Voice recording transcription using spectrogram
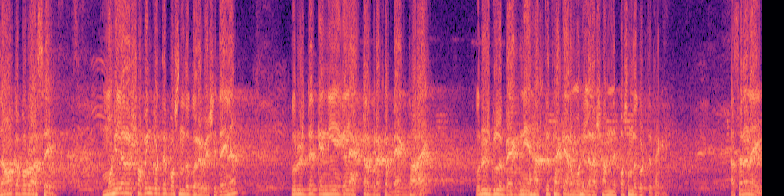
জামা কাপড়ও আছে। মহিলারা শপিং করতে পছন্দ করে বেশি, তাই না? পুরুষদেরকে নিয়ে গেলে একটার পর একটা ব্যাগ ধরায়। পুরুষগুলো ব্যাগ নিয়ে হাঁটতে থাকে আর মহিলারা সামনে পছন্দ করতে থাকে। আছে না নাই?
